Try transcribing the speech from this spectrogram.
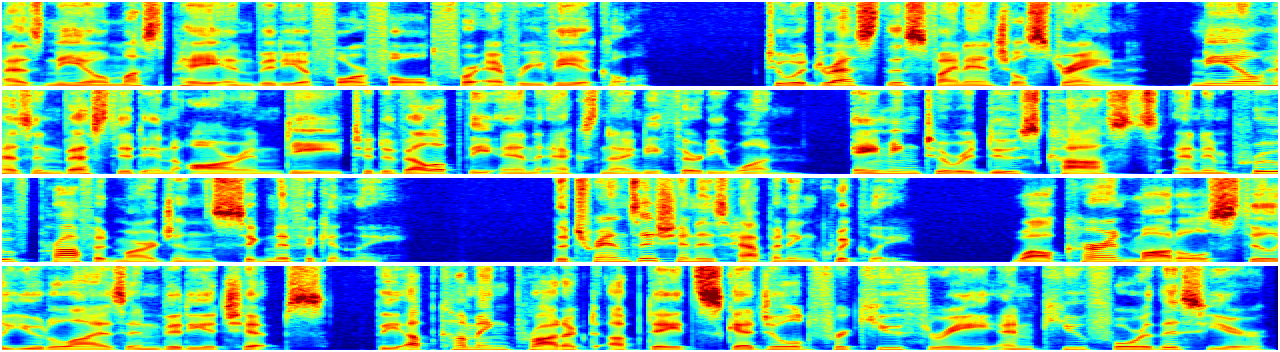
as NIO must pay NVIDIA fourfold for every vehicle. To address this financial strain, NIO has invested in R&D to develop the NX9031, aiming to reduce costs and improve profit margins significantly. The transition is happening quickly. While current models still utilize NVIDIA chips, the upcoming product updates scheduled for Q3 and Q4 this year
